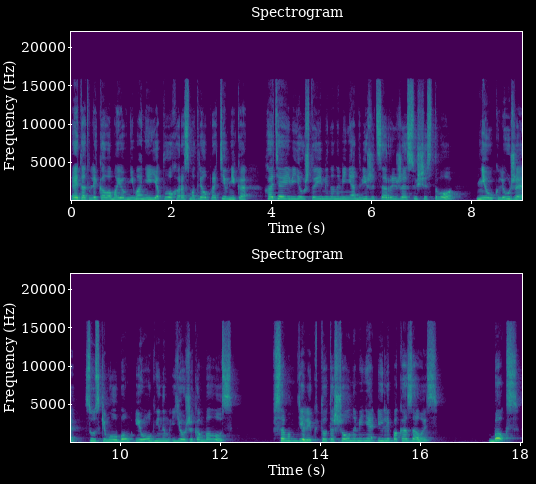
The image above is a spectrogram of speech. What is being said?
Это отвлекало мое внимание, и я плохо рассмотрел противника, хотя и видел, что именно на меня движется рыжее существо, неуклюжее, с узким лбом и огненным ежиком волос. В самом деле, кто-то шел на меня или показалось? Бокс.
